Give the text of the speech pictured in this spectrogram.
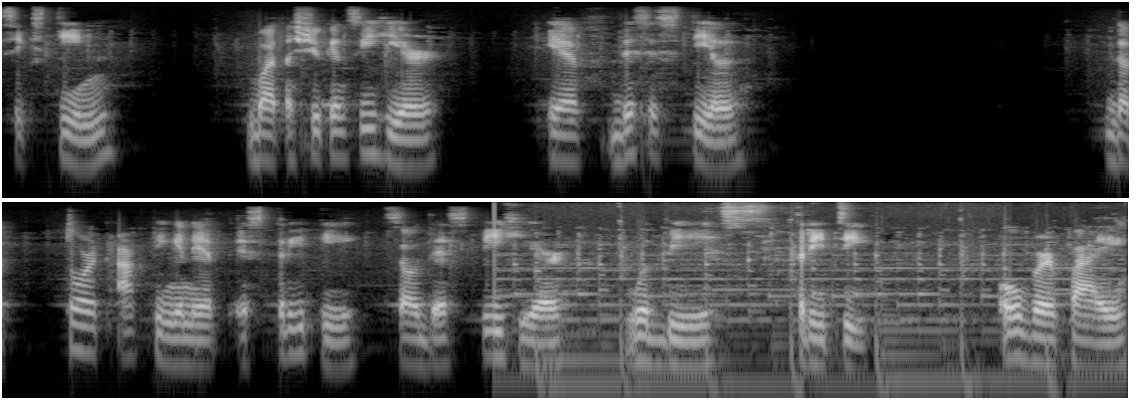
16. But as you can see here, if this is steel, the torque acting in it is 3t so this t here would be 3t over pi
